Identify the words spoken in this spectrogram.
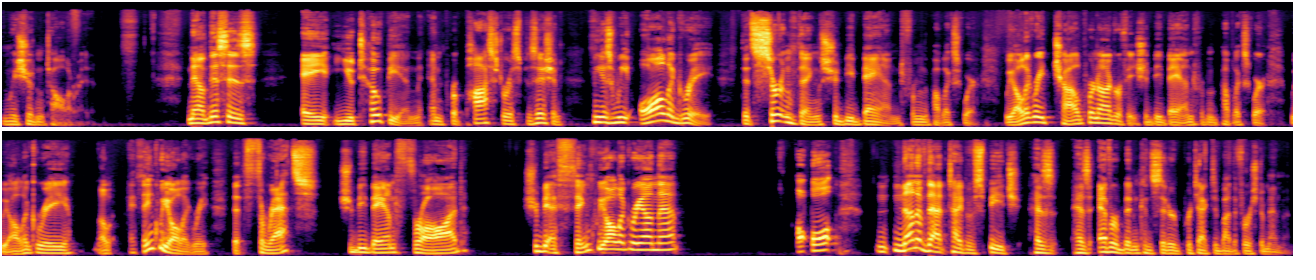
And we shouldn't tolerate it. Now, this is a utopian and preposterous position because we all agree that certain things should be banned from the public square. We all agree child pornography should be banned from the public square. We all agree, well, I think we all agree, that threats should be banned, fraud should be, I think we all agree on that. All, none of that type of speech has, has ever been considered protected by the First Amendment.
